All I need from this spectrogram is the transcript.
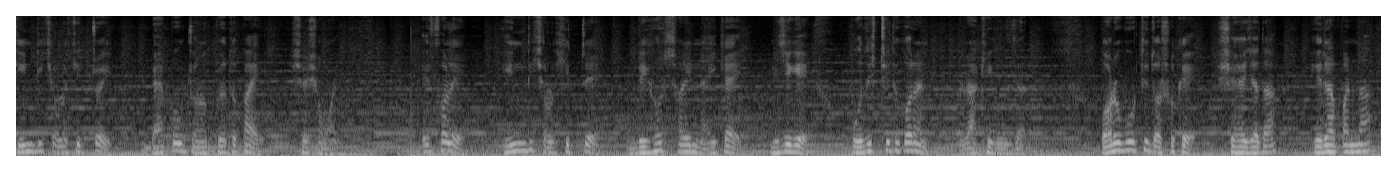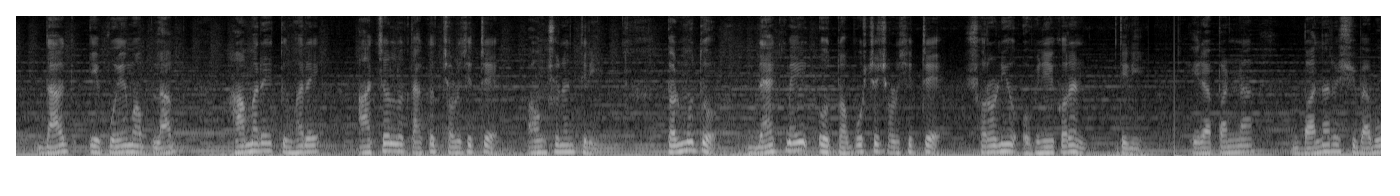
তিনটি চলচ্চিত্রই ব্যাপক জনপ্রিয়তা পায় সে সময়। এর ফলে হিন্দি চলচ্চিত্রে বৃহৎ সারির নায়িকায় নিজেকে প্রতিষ্ঠিত করেন রাখি গুলজার পরবর্তী দশকে শেহজাদা হীরাপান্না দাগ এ পোয়েম অফ লাভ, হামারে তুমারে, আঁচল ও তাকত চলচ্চিত্রে অংশ নেন তিনি। তন্মতো ব্ল্যাকমেইল ও তপস্যা চলচ্চিত্রে স্মরণীয় অভিনয় করেন তিনি। হীরাপান্না বানারসি বাবু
